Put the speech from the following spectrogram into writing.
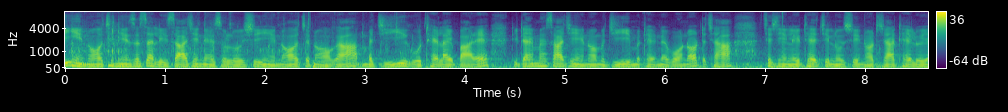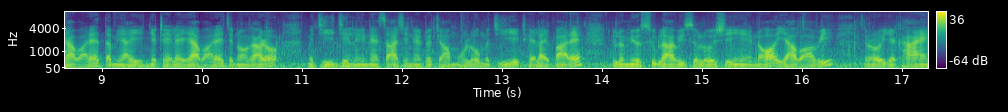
ပြီးရင်တော့ချင်းချင်းဆက်ဆက်လေးစားခြင်းတယ်ဆိုလို့ရှိရင်တော့ကျွန်တော်ကမကြီးရီကိုထည့်လိုက်ပါတယ်ဒီတိုင်းပဲစားခြင်းရင်တော့မကြီးရီမထည့်နဲ့ပေါ့နော်တခြားချင်းချင်းလေးထည့်ခြင်းလို့ရှိရင်တော့တခြားထည့်လို့ရပါတယ်တမယာရီညှစ်ထည့်လည်းရပါတယ်ကျွန်တော်ကတော့မကြီးခြင်းလေးနဲ့စားခြင်းတဲ့အတွက်ကြောင့်မို့လို့မကြီးရီထည့်လိုက်ပါတယ်ဒီလိုမျိုးဆူလာပြီဆိုလို့ရှိရင်တော့ရပါပြီကျွန်တော်တို့ရခိုင်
